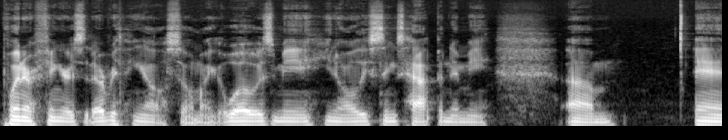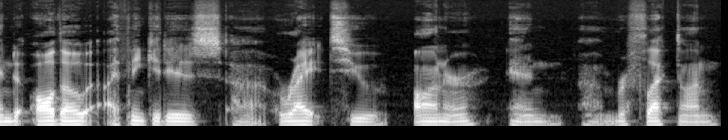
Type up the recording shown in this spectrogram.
point our fingers at everything else. Oh my God, woe is me. You know, all these things happen to me. Um, and although I think it is uh, right to honor and um, reflect on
